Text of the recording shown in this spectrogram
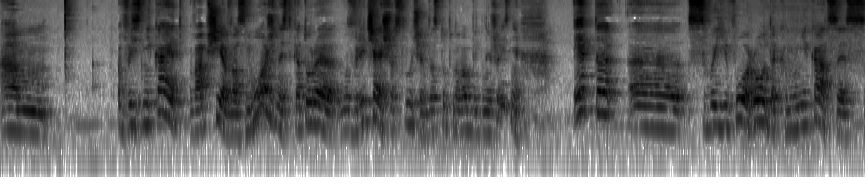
эм, возникает вообще возможность, которая в редчайших случаях доступна в обыденной жизни, это э, своего рода коммуникация с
